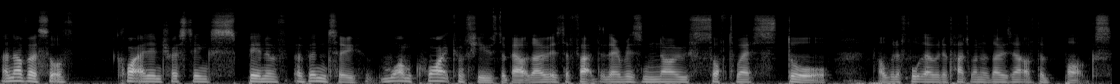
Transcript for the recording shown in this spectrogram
another sort of quite an interesting spin of Ubuntu. What I'm quite confused about though is the fact that there is no software store I would have thought they would have had one of those out of the box.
